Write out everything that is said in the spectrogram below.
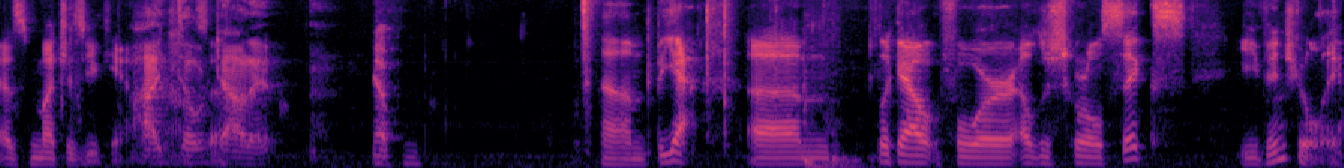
as much as you can. I don't So- doubt it. Um, but yeah, um, look out for Elder Scrolls Six eventually,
